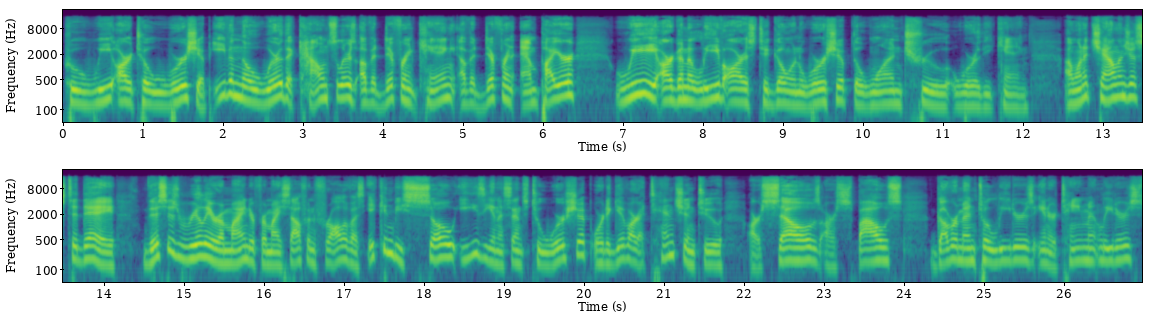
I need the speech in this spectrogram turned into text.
who we are to worship, even though we're the counselors of a different king, of a different empire. We are going to leave ours to go and worship the one true worthy king. I want to challenge us today. This is really a reminder for myself and for all of us. It can be so easy, in a sense, to worship or to give our attention to ourselves, our spouse, governmental leaders, entertainment leaders.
